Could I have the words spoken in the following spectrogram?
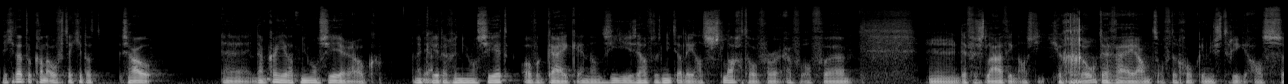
dat je dat ook kan over, dat je dat zou, eh, dan kan je dat nuanceren ook. En dan kun je Ja. er genuanceerd over kijken. En dan zie je jezelf dus niet alleen als slachtoffer of, of eh, de verslaving als je grote vijand of de gokindustrie als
